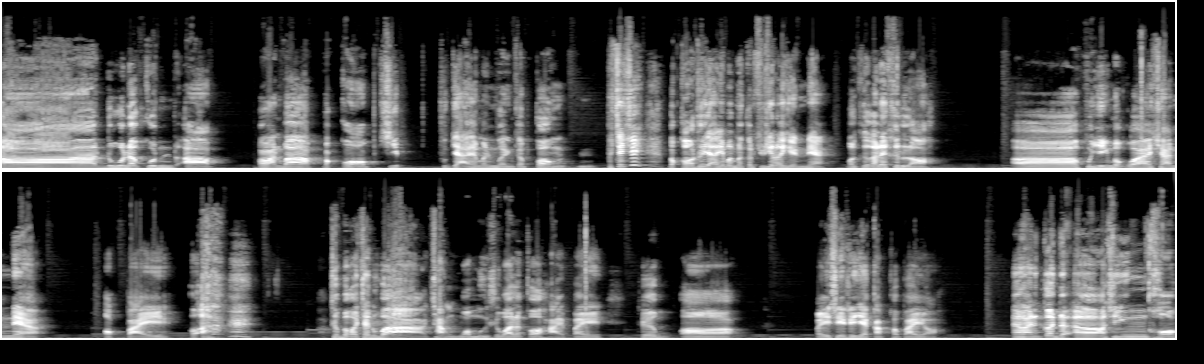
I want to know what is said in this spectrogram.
อ่าดูแล้วคุณอ่าประมาณว่าประกอบคลิป ทุกอย่างให้มันเหมือนกับกล้องไม่ใช่ใช่ประกอบทุกอย่างให้มันเหมือนกับคลิปที่เราเห็นเนี่ยมันเกิดอะไรขึ้นเหรอเอ่อผู้หญิงบอกว่าฉันเนี่ยออกไปเอ้อเธอบอกกับฉันว่าช่างหัวมือเสียว่าแล้วก็หายไป เธอเอ่อไปเสียที่จะกลับเข้าไปเหรอดังนั้นก็เอ่อทิ้งของ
